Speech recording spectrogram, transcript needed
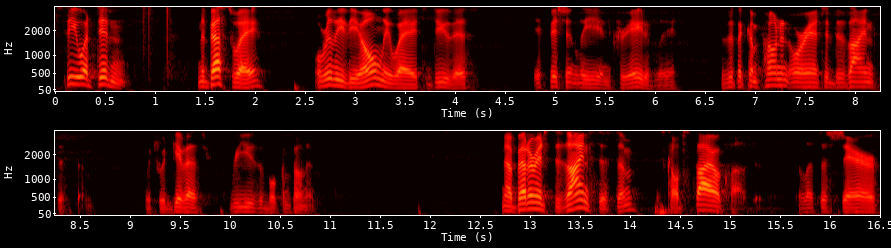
see what didn't. And the best way, well, really the only way to do this efficiently and creatively is with a component-oriented design system, which would give us reusable components. Now, Betterment's design system is called Style Closet. It lets us share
